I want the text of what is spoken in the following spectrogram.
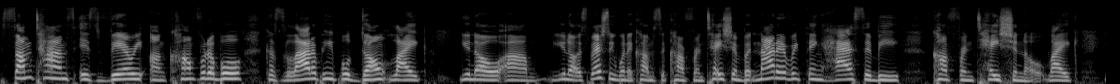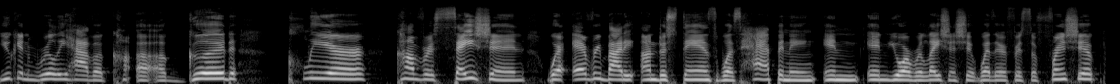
Sometimes it's very uncomfortable because a lot of people don't like you know, um, you know, especially when it comes to confrontation. But not everything has to be confrontational. Like you can really have a a, a good, clear conversation where everybody understands what's happening in in your relationship whether if it's a friendship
